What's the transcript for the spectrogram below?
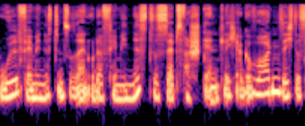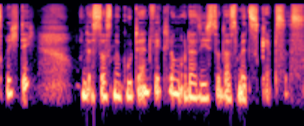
cool, Feministin zu sein oder Feminist. Das ist selbstverständlicher geworden. Sehe ich das richtig? Und ist das eine gute Entwicklung oder siehst du das mit Skepsis?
